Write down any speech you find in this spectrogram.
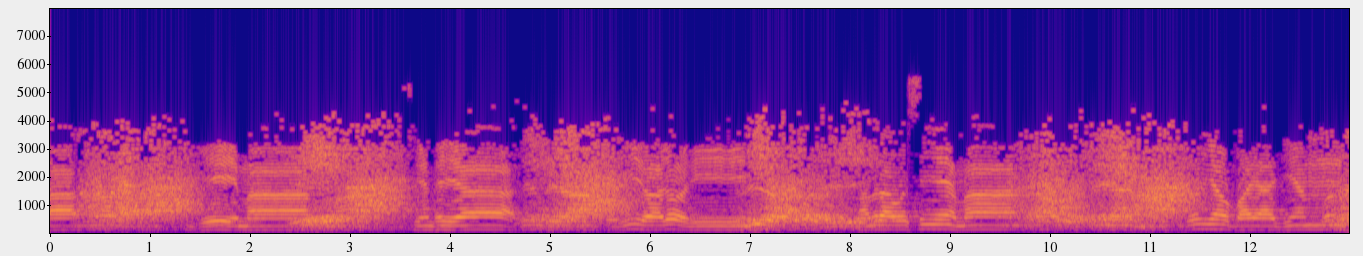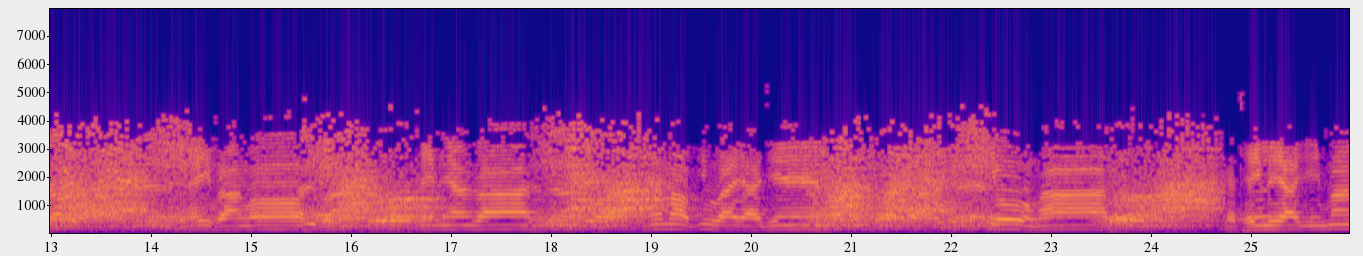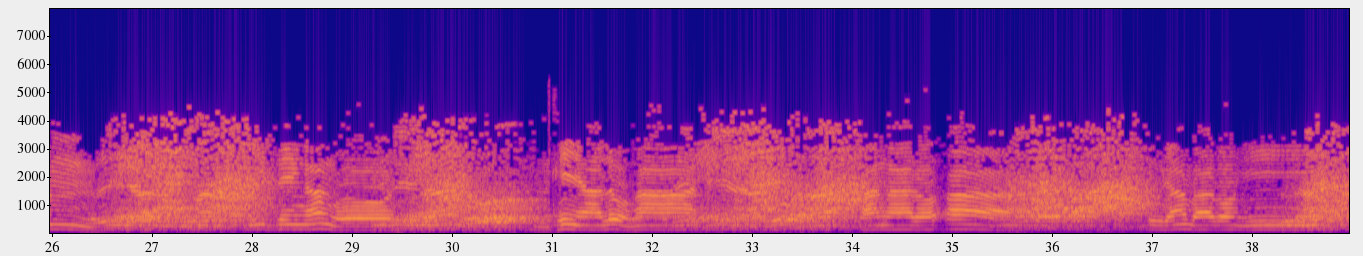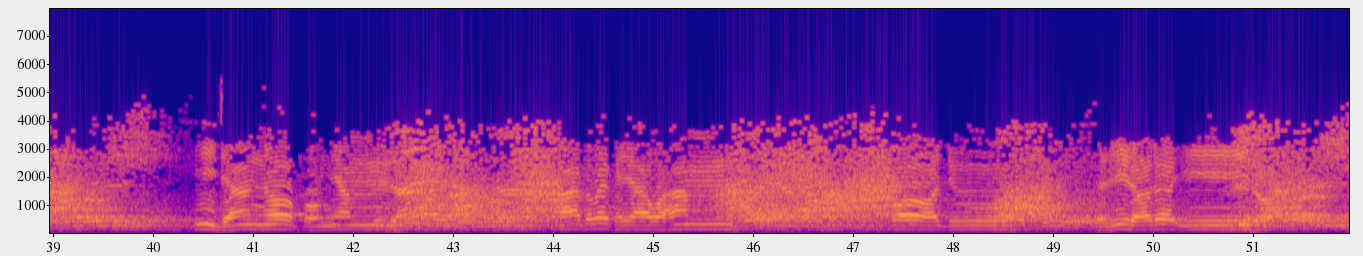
ဒေမာရှင်ဖရာရှင်ဖရာတပည့်တော်တို့သည်သံဃာဝဆင်းရဲမှာသုံးရောက်ပါရခြင်းနိဗ္ဗာန်ကိုသင်မြန်စွာ မြတ်မောက်ပြုပါရခြင်းကျိုးငါကထိန်လျာကြီးမှန်ဤသင်္ကန်းကိုခင်ရလို့ငါသံဃာတော်အားသူရန်ပါကုန်၏ဣဒံနောပုံညံအာသဝေခယဝဟံဟောတု တတိတော်တို့ဤ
